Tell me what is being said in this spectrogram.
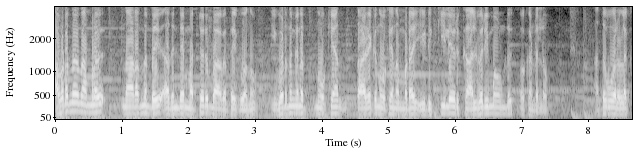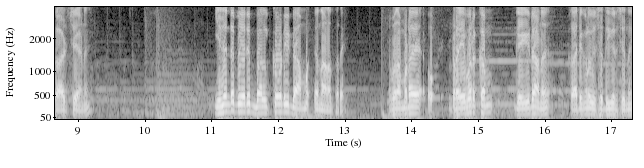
അവിടുന്ന് നമ്മൾ നടന്നിട്ട് അതിന്റെ മറ്റൊരു ഭാഗത്തേക്ക് വന്നു. ഇവിടുന്ന് ഇങ്ങനെ നോക്കിയാൽ താഴേക്ക് നോക്കിയാൽ നമ്മുടെ ഇടുക്കിയിലെ ഒരു കാൽവരി മൗണ്ട് ഒക്കെ ഉണ്ടല്ലോ. അതുപോലുള്ള കാഴ്ചയാണ്. ഇതിന്റെ പേര് ബൽക്കോടി ഡാം എന്നാണ് അത്രേ അപ്പോൾ നമ്മുടെ ഡ്രൈവർ കം ഗൈഡാണ് കാര്യങ്ങൾ വിശദീകരിച്ചത്.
